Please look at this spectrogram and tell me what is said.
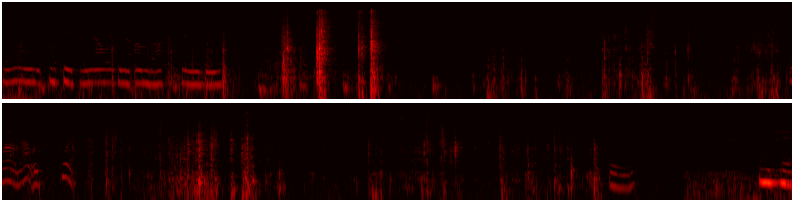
so now okay, so now we're gonna unbox baby. Wow, that was quick. Okay. Okay,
